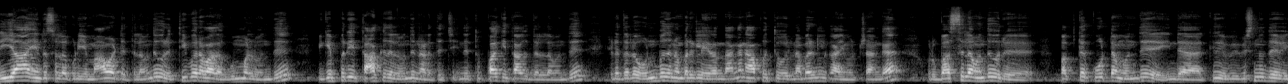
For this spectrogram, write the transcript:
ரியா என்று சொல்லக்கூடிய மாவட்டத்தில் வந்து ஒரு தீவிரவாத கும்பல் வந்து மிகப்பெரிய தாக்குதல் வந்து நடந்துச்சு இந்த துப்பாக்கி தாக்குதலில் வந்து கிட்டத்தட்ட ஒன்பது நபர்கள் இறந்தாங்க. நாற்பத்தி ஒரு நபர்கள் காயமுற்றாங்க ஒரு பஸ்ஸில் வந்து ஒரு பக்த கூட்டம் வந்து இந்த விஷ்ணு தேவி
